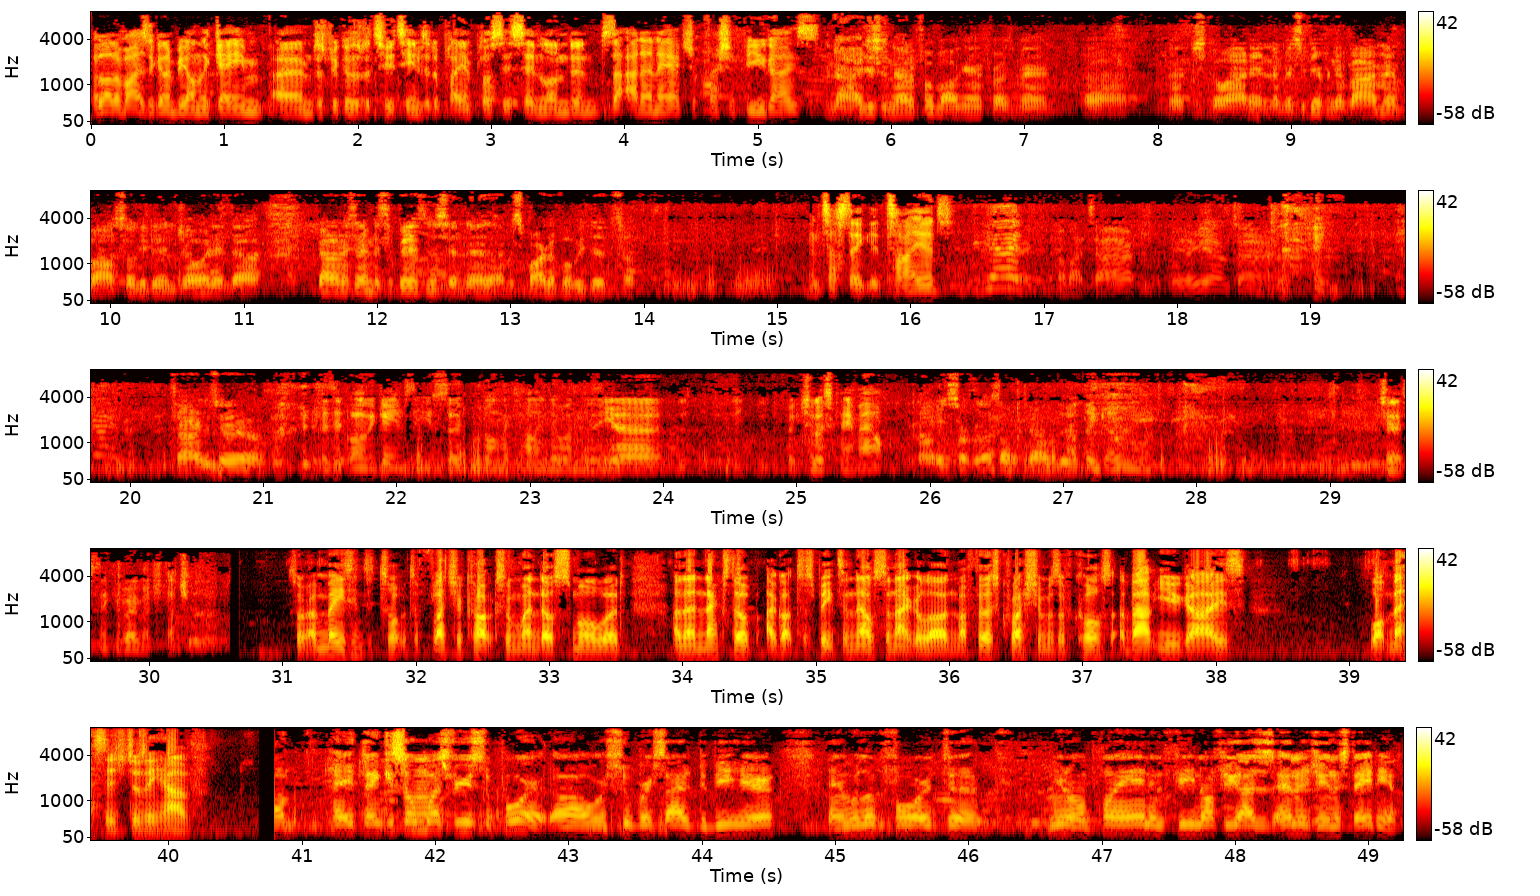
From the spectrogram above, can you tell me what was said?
A lot of eyes are going to be on the game um, just because of the two teams that are playing. Plus, it's in London. Does that add any extra pressure for you guys? No, it's just another football game for us, man. Uh, you know, just go out and I it's a different environment, but also get to enjoy it and uh, got to understand it's a business and uh, I'm part of what we did. So. Fantastic. Tired? Am I tired? Hell yeah, I'm tired. tired as hell. Is it one of the games that you circled on the calendar when the, uh, the, the, the fixture list came out? No, they circled us on the calendar. I think everyone's Cheers. Thank you very much, Fletcher. So amazing to talk to Fletcher Cox and Wendell Smallwood. And then next up, I got to speak to Nelson Agholor. And my first question was, of course, about you guys. What message does he have? Um, hey, thank you so much for your support. Uh, we're super excited to be here, and we look forward to, you know, playing and feeding off you guys' energy in the stadium.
